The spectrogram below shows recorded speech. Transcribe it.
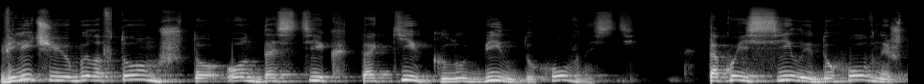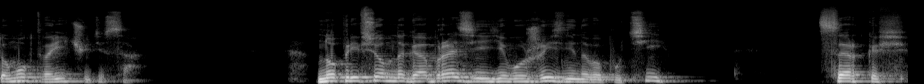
Величие было в том, что он достиг таких глубин духовности, такой силы духовной, что мог творить чудеса. Но при всем многообразии его жизненного пути – церковь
